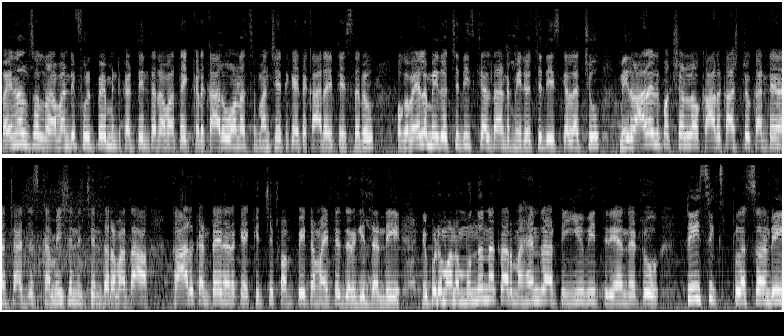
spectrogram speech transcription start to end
ఫైనల్స్ రావండి. ఫుల్ పేమెంట్ కట్టిన తర్వాత ఇక్కడ కారు ఓనర్స్ మంచి చేతికి అయితే కార్ అయితే ఇస్తారు ఒకవేళ మీరు వచ్చి తీసుకెళ్తా అంటే మీరు వచ్చి తీసుకెళ్ళొచ్చు మీరు రాలేని పక్షంలో car cost container charges commission ఇచ్చిన తర్వాత కారు కంటైనర్కి ఎక్కించి పంపించడం అయితే జరిగిద్దండి. ఇప్పుడు మనం ముందున్న car Mahindra TUV three hundred T six plus అండి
